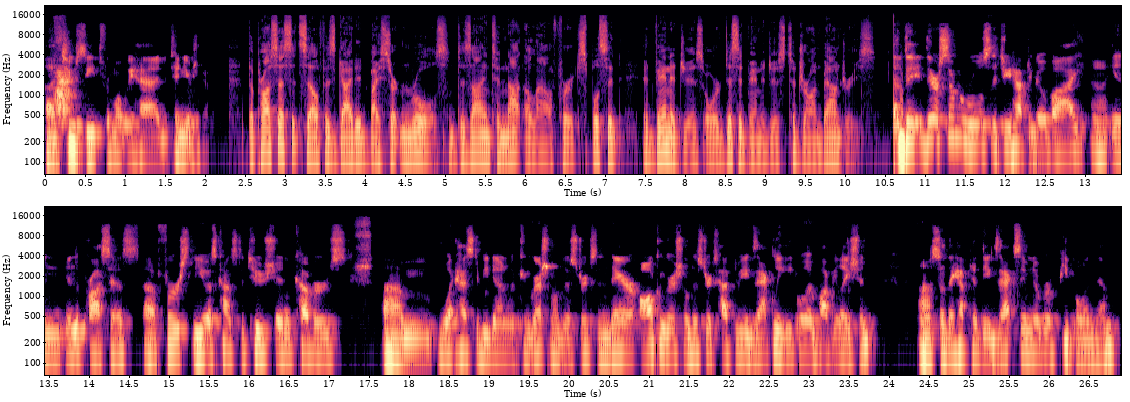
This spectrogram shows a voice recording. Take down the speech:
uh, two seats from what we had 10 years ago. The process itself is guided by certain rules designed to not allow for explicit advantages or disadvantages to drawn boundaries. The, there are several rules that you have to go by uh, in in the process. Uh, first, the U.S. Constitution covers um, what has to be done with congressional districts, and there, all congressional districts have to be exactly equal in population, uh, so they have to have the exact same number of people in them.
